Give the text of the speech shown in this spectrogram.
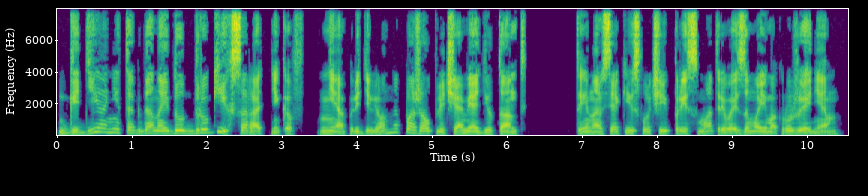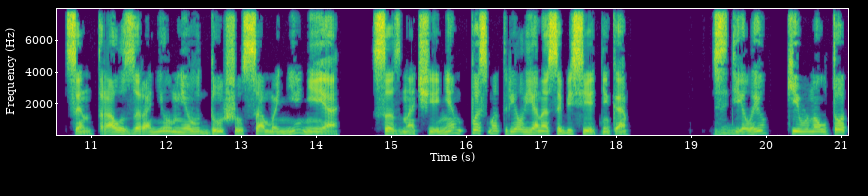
Где они тогда найдут других соратников? Неопределенно пожал плечами адъютант. Ты на всякий случай присматривай за моим окружением. Централ заронил мне в душу сомнения. Со значением посмотрел я на собеседника. «Сделаю», – кивнул тот.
